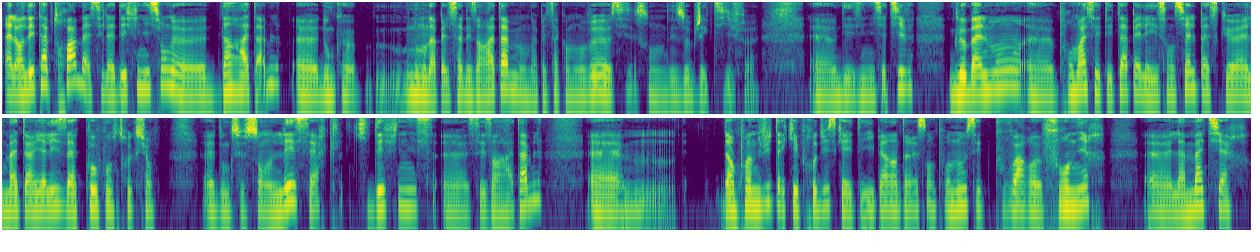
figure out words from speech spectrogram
Alors l'étape 3, bah, c'est la définition d'un ratable. Donc nous on appelle ça des inratables, mais on appelle ça comme on veut. Ce sont des objectifs, des initiatives. Globalement, pour moi cette étape elle est essentielle parce qu'elle matérialise la co-construction. Euh, donc ce sont les cercles qui définissent euh, ces inratables. Euh, d'un point de vue tech et produit, ce qui a été hyper intéressant pour nous, c'est de pouvoir fournir la matière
